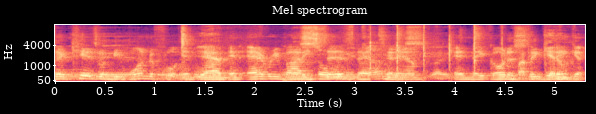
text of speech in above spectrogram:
their kids in would be their head. wonderful. And Yeah. and everybody And so says many that to them, like- and they go to sleep get 'em. thinking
